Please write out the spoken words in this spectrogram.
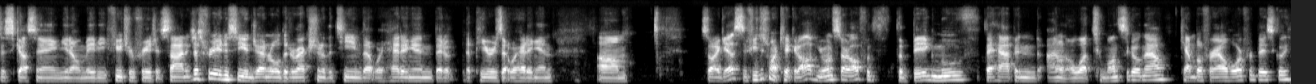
discussing, you know, maybe future free agent sign, just free agency in general, the direction of the team that we're heading in, that it appears that we're heading in. Um, so I guess if you just want to kick it off, you want to start off with the big move that happened. I don't know what two months ago now. Kemba for Al Horford, basically.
